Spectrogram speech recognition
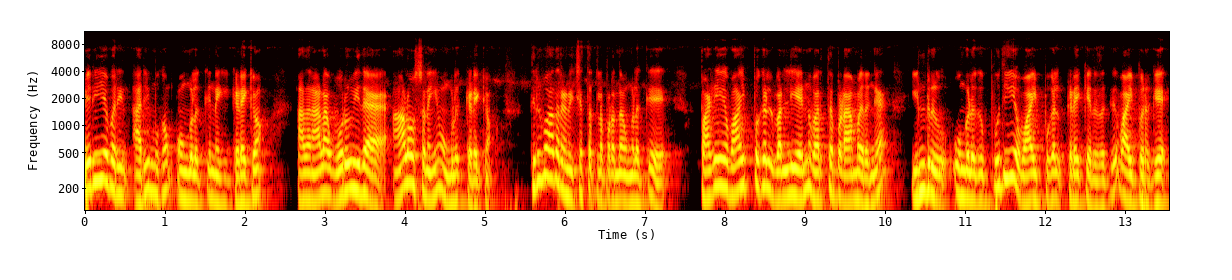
பெரியவரின் அறிமுகம் உங்களுக்கு இன்றைக்கி கிடைக்கும். அதனால் ஒருவித ஆலோசனையும் உங்களுக்கு கிடைக்கும். திருவாதிரை நட்சத்திரத்தில் பிறந்தவங்களுக்கு பழைய வாய்ப்புகள் வள்ளியன்னு வருத்தப்படாமல் இருங்க. இன்று உங்களுக்கு புதிய வாய்ப்புகள் கிடைக்கிறதுக்கு வாய்ப்பு இருக்குது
